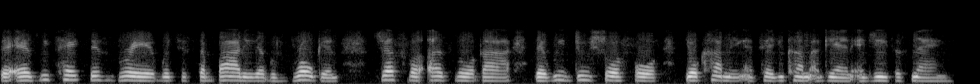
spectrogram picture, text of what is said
that as we take this bread, which is the body that was broken just for us, Lord God, that we do show forth your coming until you come again. In Jesus' name.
